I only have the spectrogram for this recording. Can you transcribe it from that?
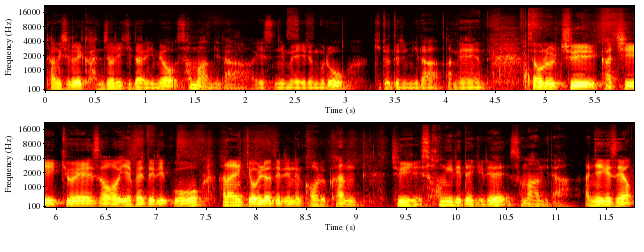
당신을 간절히 기다리며 사모합니다. 예수님의 이름으로 기도드립니다. 아멘. 자 오늘 주일 같이 교회에서 예배드리고 하나님께 올려드리는 거룩한 주일 성일이 되기를 소망합니다. 안녕히 계세요.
